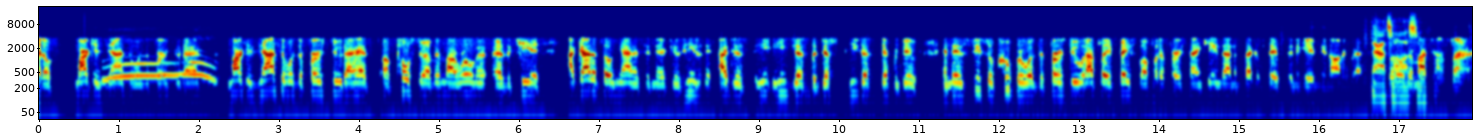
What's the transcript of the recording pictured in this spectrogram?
idol. Marques Johnson was the first dude I. Marques Johnson was the first dude I had a poster of in my room as a kid. I got to throw Giannis in there because he's I just he, he's just a diff, he's just a different dude. And then Cecil Cooper was the first dude when I played baseball for the first time. Came down to Beckum Stapleton and he gave me an autograph. That's so those awesome. are my top five.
